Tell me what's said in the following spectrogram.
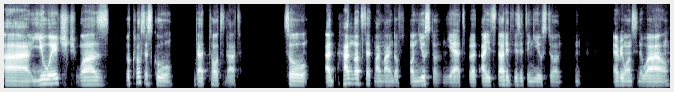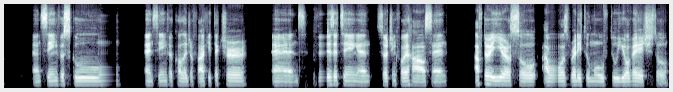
uh, UH was the closest school that taught that. So I had not set my mind of, on Houston yet, but I started visiting Houston every once in a while and seeing the school and seeing the College of Architecture and visiting and searching for a house. And after a year or so, I was ready to move to U of H. So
